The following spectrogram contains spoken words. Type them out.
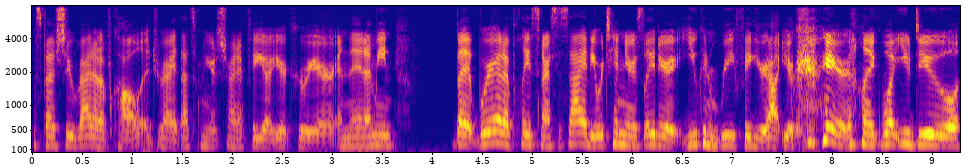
especially right out of college, right? That's when you're trying to figure out your career, and then I mean. But we're at a place in our society where 10 years later, you can refigure out your career. Like what you do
